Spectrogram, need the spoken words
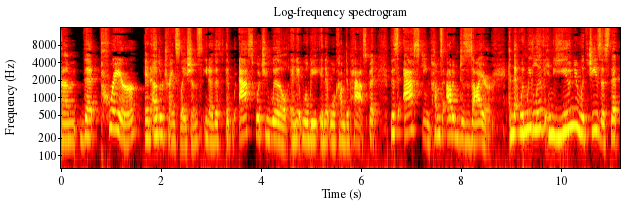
um, that prayer in other translations. You know, the, ask what you will, and it will be, and it will come to pass. But this asking comes out of desire, and that when we live in union with Jesus, that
